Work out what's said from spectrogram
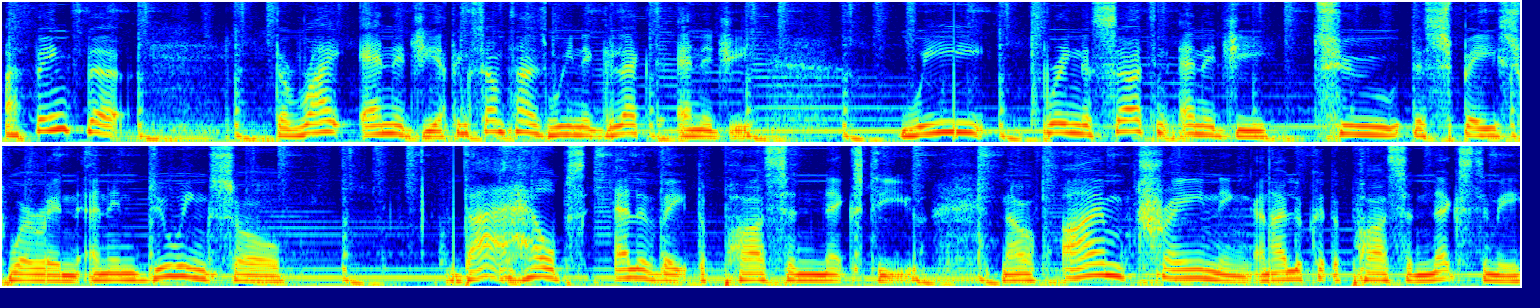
I think that the right energy, I think sometimes we neglect energy. We bring a certain energy to the space we're in. And in doing so, that helps elevate the person next to you. Now, if I'm training and I look at the person next to me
